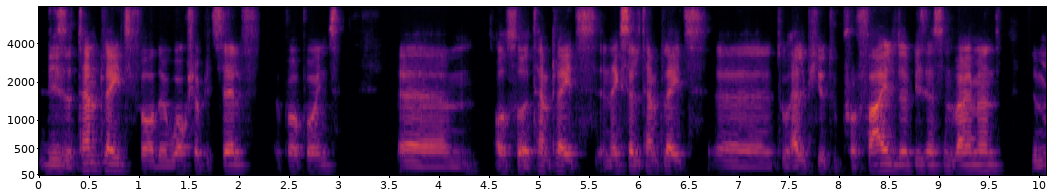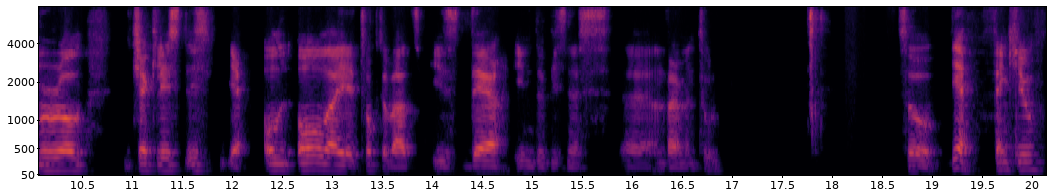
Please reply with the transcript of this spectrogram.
this is a template for the workshop itself a powerpoint um, also a template, an Excel template uh, to help you to profile the business environment, the mural, checklist is, yeah, all, all I talked about is there in the business uh, environment tool. So yeah, thank you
